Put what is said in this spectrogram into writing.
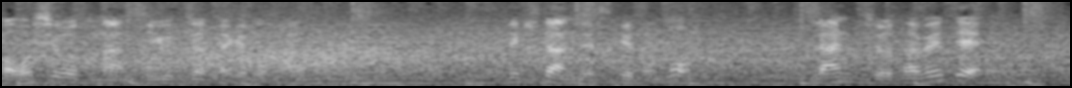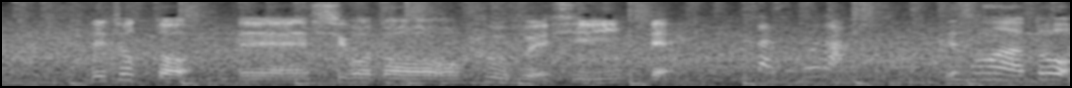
まあ、お仕事なんて言っちゃったけどさできたんですけどもランチを食べてでちょっと、えー、仕事を夫婦でしに行ってでその後、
